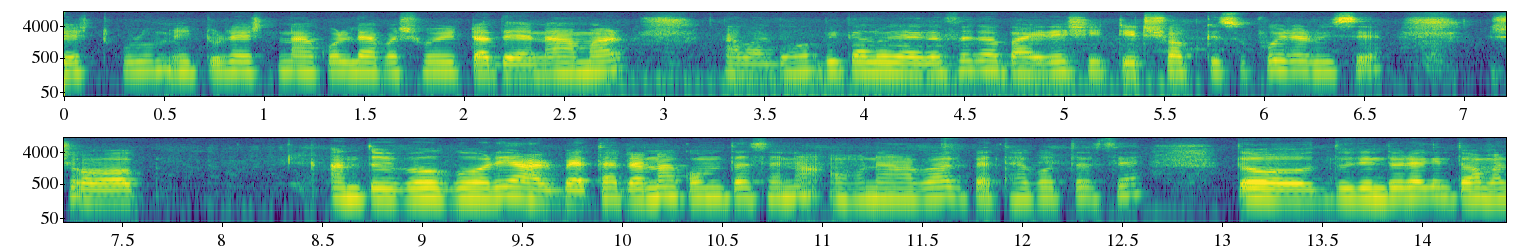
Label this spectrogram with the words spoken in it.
রেস্ট করুম। একটু রেস্ট না করলে আবার শরীরটা দেয় না আমার। আবার দেখো বিকাল হয়ে গেছে গা, বাইরে শীত সব কিছু পড়ে রইছে। সব আনতে হইব ঘরে আর ব্যথাটা না কমতেছে না, ওখানে আবার ব্যথা করতেছে। তো দুদিন ধরে কিন্তু আমার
